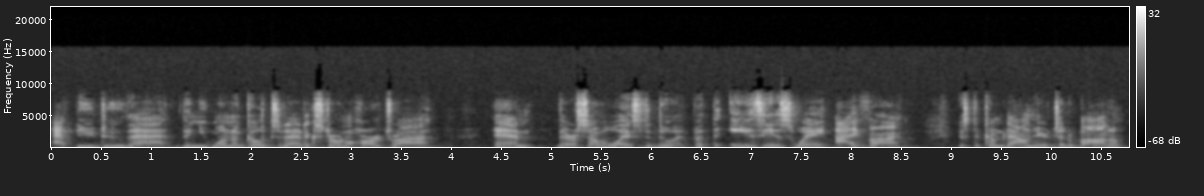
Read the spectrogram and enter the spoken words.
After you do that, then you want to go to that external hard drive. And there are several ways to do it, but the easiest way I find is to come down here to the bottom.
